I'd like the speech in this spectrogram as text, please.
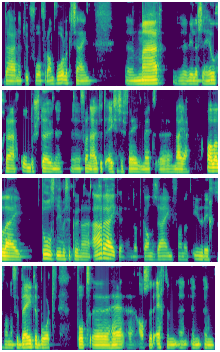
daar natuurlijk voor verantwoordelijk zijn. maar we willen ze heel graag ondersteunen vanuit het ECCV met, nou ja, allerlei tools die we ze kunnen aanreiken. En dat kan zijn van het inrichten van een verbeterbord tot uh, hè, eh, als er echt een, een, een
